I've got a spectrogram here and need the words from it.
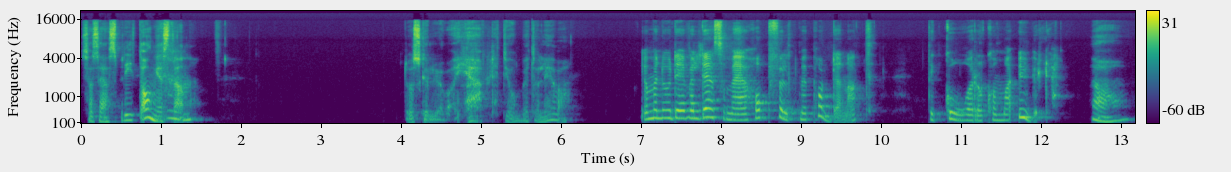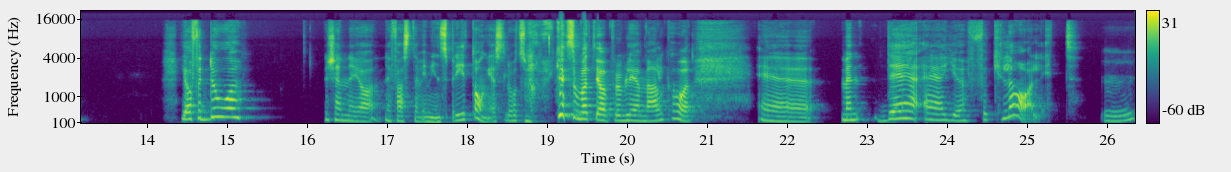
så att säga, spritångesten. Då skulle det vara jävligt jobbigt att leva. Ja, men och det är väl det som är hoppfullt med podden. Att det går att komma ur det. Ja. Ja, för då känner jag, nu fastnar vi i min spritångest, låter som, som att jag har problem med alkohol. Eh, men det är ju förklarligt. Mm.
